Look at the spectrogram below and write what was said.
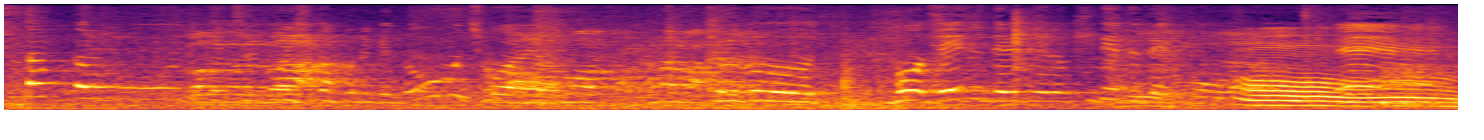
수다 떨고 이렇게 즐거운 시간 보는 게 너무 좋아요. 그리고 뭐 내일은 내일대로 기대도 되고. 어. 네.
